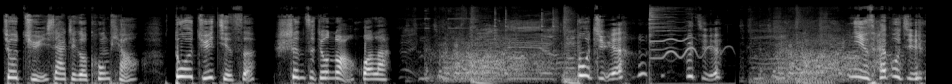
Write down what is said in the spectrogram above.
就举一下这个空调，多举几次。”身子就暖和了，不举，不举，你才不举。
